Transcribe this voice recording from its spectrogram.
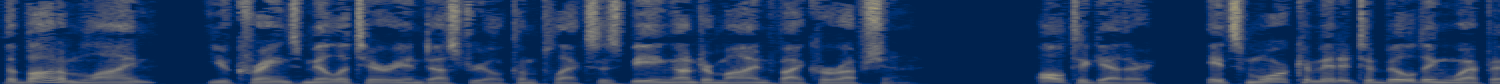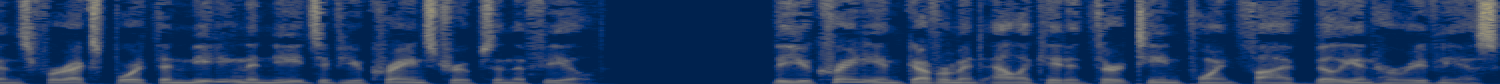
The bottom line Ukraine's military industrial complex is being undermined by corruption. Altogether, it's more committed to building weapons for export than meeting the needs of Ukraine's troops in the field. The Ukrainian government allocated 13.5 billion hryvnias,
